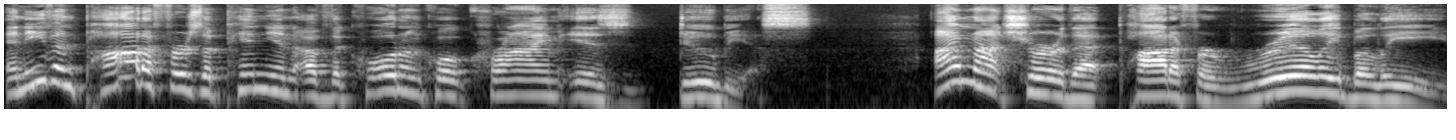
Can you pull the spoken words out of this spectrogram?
and even Potiphar's opinion of the quote unquote crime is dubious. I'm not sure that Potiphar really believed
